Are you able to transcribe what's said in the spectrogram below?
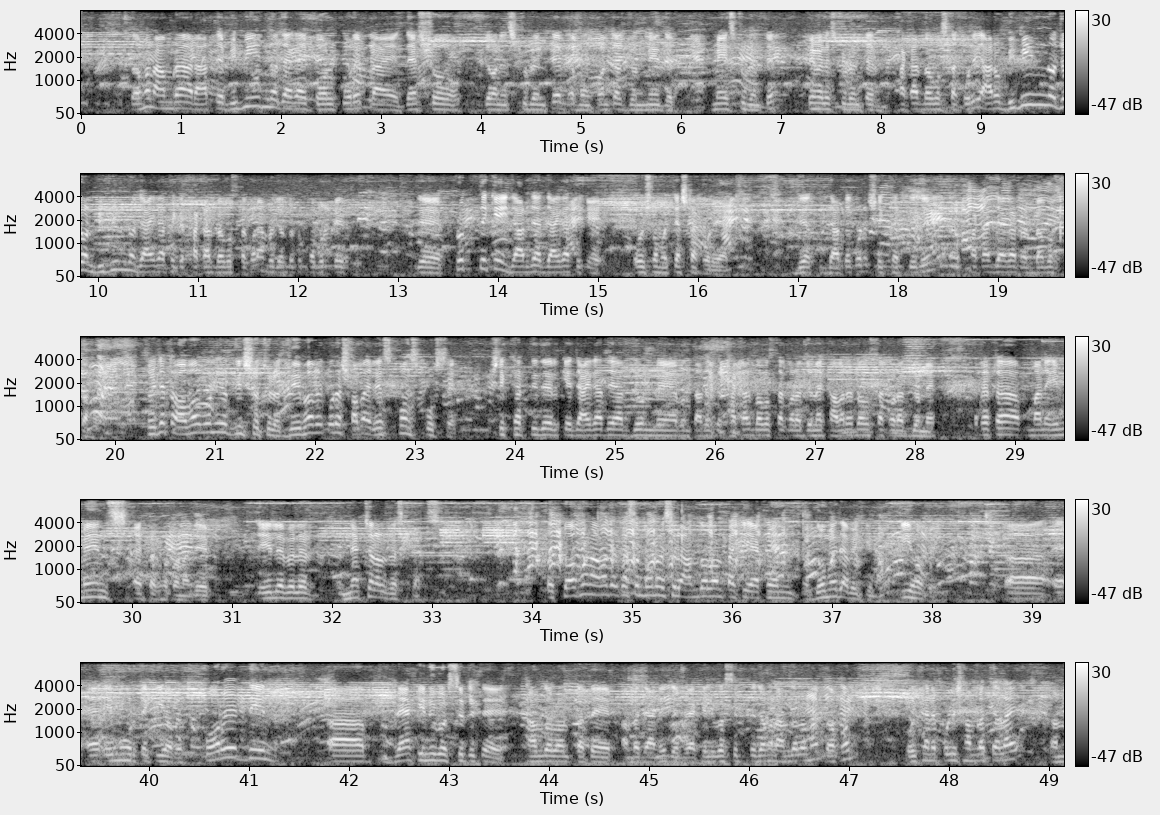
তখন আমরা রাতে বিভিন্ন জায়গায় কল করে প্রায় দেড়শো জন স্টুডেন্টের এবং পঞ্চাশ জন মেয়েদের, মেয়ে স্টুডেন্টের ফিমেল স্টুডেন্টের থাকার ব্যবস্থা করি। আরও বিভিন্ন জন বিভিন্ন জায়গা থেকে থাকার ব্যবস্থা করে আমরা যতটুকু খবর পেয়েছি যে প্রত্যেকেই যার যার জায়গা থেকে ওই সময় চেষ্টা করে যে যাতে করে শিক্ষার্থীদের থাকার জায়গাটার ব্যবস্থা হয়। তো এটা একটা অভাবনীয় দৃশ্য ছিল। যেভাবে করে সবাই রেসপন্স করছে শিক্ষার্থীদেরকে জায়গা দেওয়ার জন্য এবং তাদেরকে থাকার ব্যবস্থা করার জন্য, খাবারের ব্যবস্থা করার জন্য, এটা একটা মানে ইমেন্স একটা ঘটনা। যে এই লেভেলের ন্যাচারাল রেসপন্স তো তখন আমাদের কাছে মনে হয়েছিল, আন্দোলনটা কি এখন দমে যাবে কিনা? কি হবে? এই মুহূর্তে কি হবে? পরের দিন ব্র্যাক ইউনিভার্সিটিতে আন্দোলনটাতে আমরা জানি যে ব্র্যাক ইউনিভার্সিটিতে যখন আন্দোলন হয়, তখন ওইখানে পুলিশ হামলা চালায়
